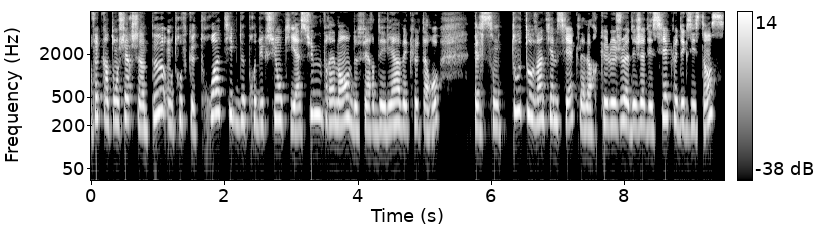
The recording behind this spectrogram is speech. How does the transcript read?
En fait, quand on cherche un peu, on trouve que trois types de productions qui assument vraiment de faire des liens avec le tarot. Elles sont toutes au XXe siècle, alors que le jeu a déjà des siècles d'existence.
